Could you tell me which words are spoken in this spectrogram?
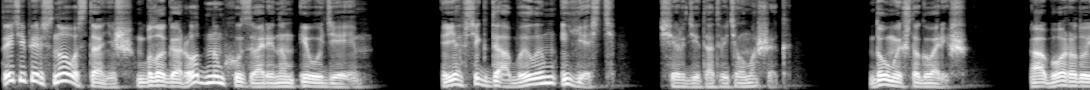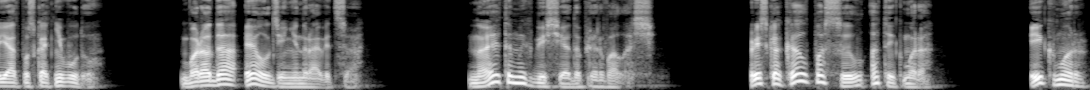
«Ты теперь снова станешь благородным хузарином иудеем». «Я всегда был им и есть», — сердито ответил Машек. «Думай, что говоришь. А бороду я отпускать не буду. Борода Элди не нравится». На этом их беседа прервалась. Прискакал посыл от Икмара. Икмар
